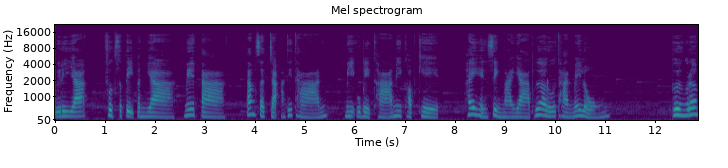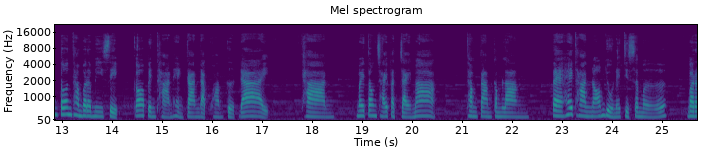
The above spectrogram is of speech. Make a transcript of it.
วิริยะ ฝึกสติปัญญา เมตตา ตั้งสัจจะอธิษฐาน มีอุเบกขา มีขอบเขต ให้เห็นสิ่งมายาเพื่อรู้ทันไม่หลง พึงเริ่มต้นทำบารมีสิบก็เป็นฐานแห่งการดับความเกิดได้ ทานไม่ต้องใช้ปัจจัยมากทำตามกำลัง แต่ให้ทานน้อมอยู่ในจิตเสมอ บาร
